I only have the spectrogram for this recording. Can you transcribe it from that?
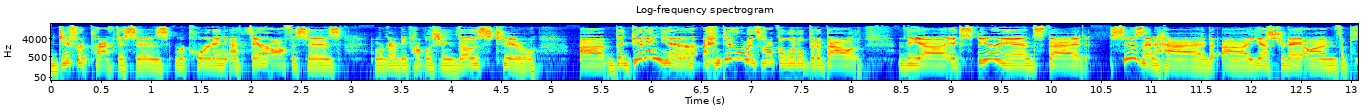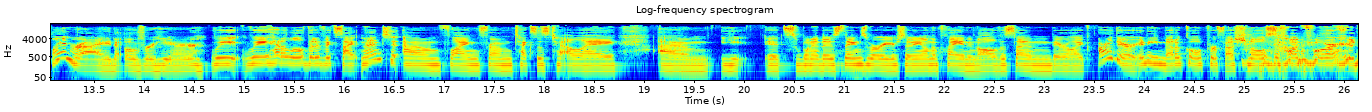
different practices recording at their offices, and we're going to be publishing those too. Uh, but getting here, I did want to talk a little bit about the uh, experience that Susan had uh, yesterday on the plane ride over here. We we had a little bit of excitement um, flying from Texas to LA. Um, you, it's one of those things where you're sitting on the plane and all of a sudden they're like, "Are there any medical professionals on board?"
